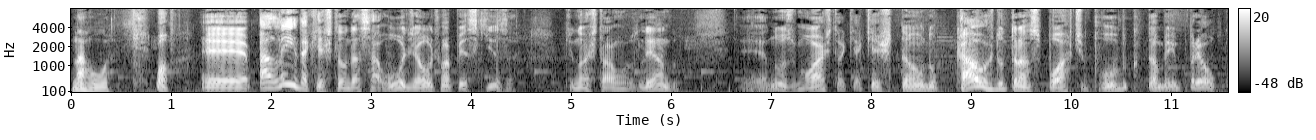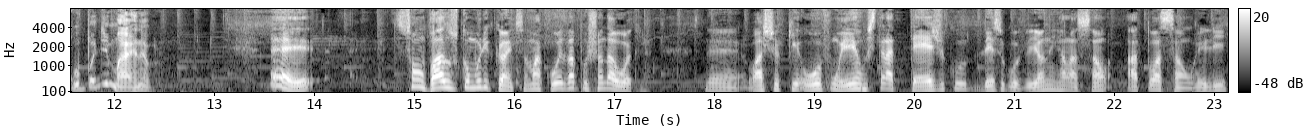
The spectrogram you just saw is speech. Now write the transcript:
na rua. Bom, é, além da questão da saúde, a última pesquisa que nós estávamos lendo é, nos mostra que a questão do caos do transporte público também preocupa demais, né? É, são vasos comunicantes, uma coisa vai puxando a outra. É, eu acho que houve um erro estratégico desse governo em relação à atuação. Ele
